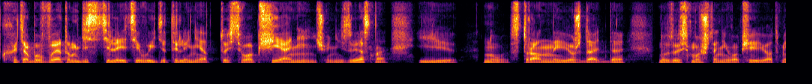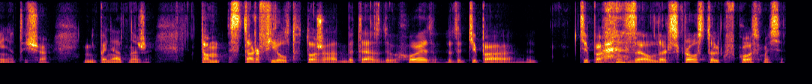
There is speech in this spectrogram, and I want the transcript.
хотя бы в этом десятилетии выйдет или нет. То есть вообще о ней ничего не известно, и ну, странно ее ждать, да? Ну, то есть, может, они вообще ее отменят еще. Непонятно же. Там Starfield тоже от Bethesda выходит. Это типа типа The Elder Scrolls только в космосе.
